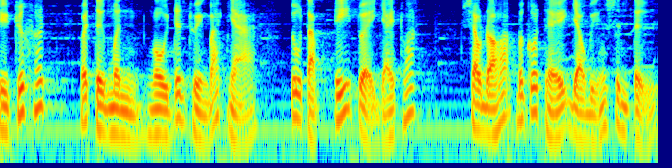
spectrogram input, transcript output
thì trước hết phải tự mình ngồi trên thuyền bát nhã, tu tập trí tuệ giải thoát, sau đó mới có thể vào biển sinh tử.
